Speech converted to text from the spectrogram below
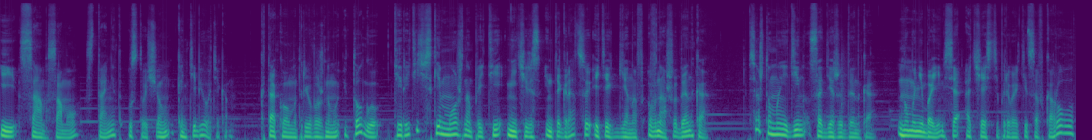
и сам само станет устойчивым к антибиотикам – к такому тревожному итогу теоретически можно прийти не через интеграцию этих генов в нашу ДНК. Все, что мы едим, содержит ДНК, но мы не боимся отчасти превратиться в корову,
